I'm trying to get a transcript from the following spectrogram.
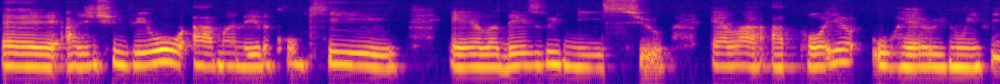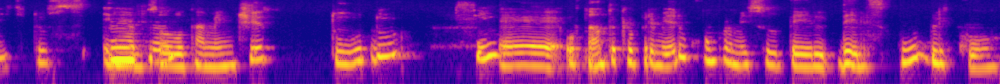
é, a gente viu a maneira com que ela, desde o início, ela apoia o Harry no Invictus em Uhum. absolutamente tudo. Sim, É, o tanto que o primeiro compromisso dele- deles público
